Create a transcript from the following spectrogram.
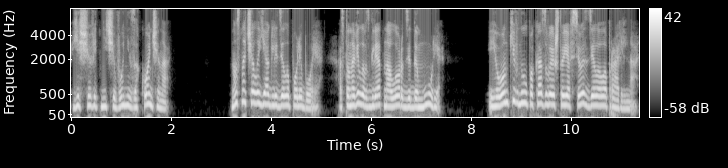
Еще ведь ничего не закончено. Но сначала я оглядела поле боя. Остановила взгляд на лорде де Муре. И он кивнул, показывая, что я все сделала правильно.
